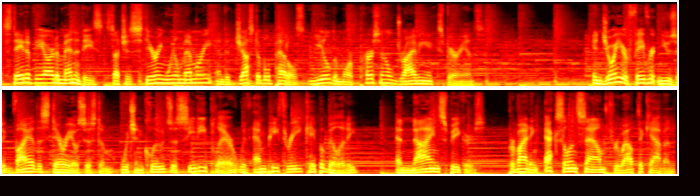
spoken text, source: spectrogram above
State-of-the-art amenities such as steering wheel memory and adjustable pedals yield a more personal driving experience. Enjoy your favorite music via the stereo system, which includes a CD player with MP3 capability and nine speakers, providing excellent sound throughout the cabin.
